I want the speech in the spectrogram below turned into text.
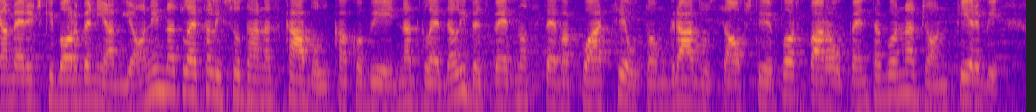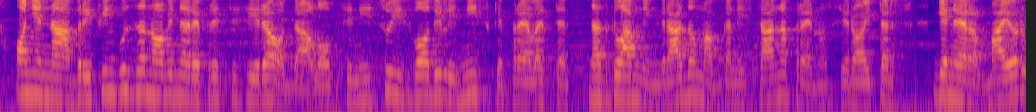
američki borbeni avioni nadletali su danas Kabul kako bi nadgledali bezbednost evakuacije u tom gradu, saopštio je port parol Pentagona John Kirby. On je na briefingu za novinare precizirao da lovci nisu izvodili niske prelete nad glavnim gradom Afganistana, prenosi Reuters. General major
